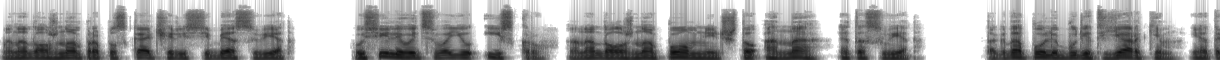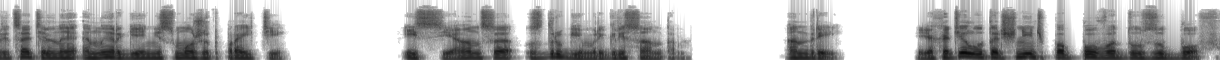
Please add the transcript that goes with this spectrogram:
Она должна пропускать через себя свет, усиливать свою искру. Она должна помнить, что она — это свет. Тогда поле будет ярким, и отрицательная энергия не сможет пройти. Из сеанса с другим регрессантом. Андрей. Я хотел уточнить по поводу зубов.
